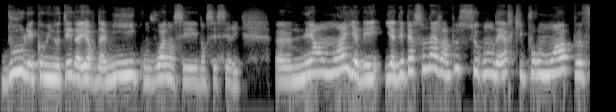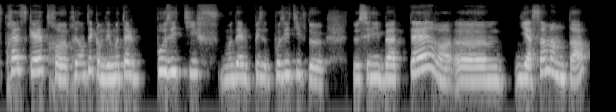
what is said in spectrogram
D'où les communautés d'ailleurs d'amis qu'on voit dans ces, dans ces séries. Euh, néanmoins, il y, a des, y a des personnages un peu secondaires qui, pour moi, peuvent presque être euh, présentés comme des modèles positifs, modèles positifs de, de célibataires. il y a Samantha,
